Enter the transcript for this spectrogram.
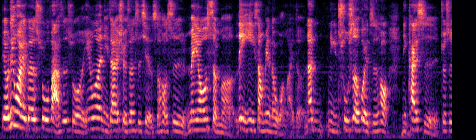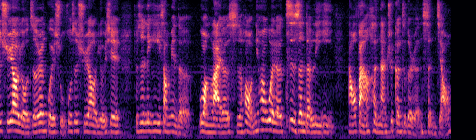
有另外一个说法是说，因为你在学生时期的时候是没有什么利益上面的往来的，那你出社会之后，你开始就是需要有责任归属，或是需要有一些就是利益上面的往来的时候，你会为了自身的利益，然后反而很难去跟这个人深交。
